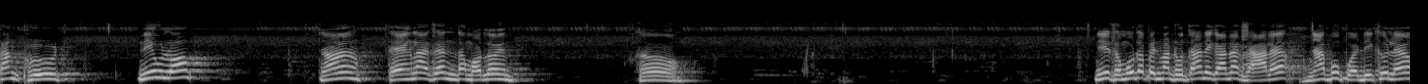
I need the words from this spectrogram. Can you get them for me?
ทางผืด นิ้วล็อกนะแทงไล่เส้นทั้งหมดเลยเออนี่สมมุติว่าเป็นวันสุดท้ายในการรักษาแล้วนะผู้ป่วยดีขึ้นแล้ว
